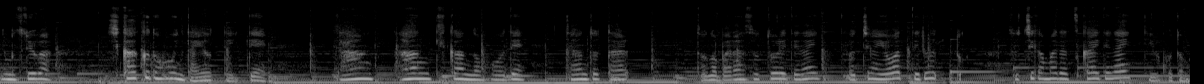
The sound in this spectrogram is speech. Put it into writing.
でもそれは視覚の方に頼っていて三半規管の方でちゃんとたそのバランスを取れてないそっちが弱ってるとかそっちがまだ使えてないっていうことも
